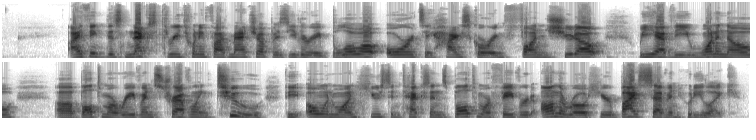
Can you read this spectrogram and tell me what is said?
I think this next 325 matchup is either a blowout or it's a high scoring, fun shootout. We have the 1 0 uh, Baltimore Ravens traveling to the 0 1 Houston Texans. Baltimore favored on the road here by 7. Who do you like?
